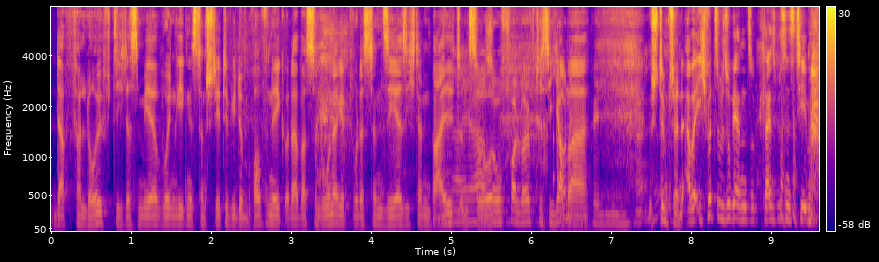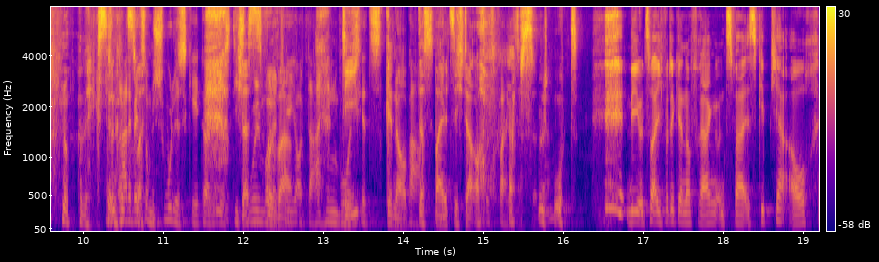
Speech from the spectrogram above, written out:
da verläuft sich das mehr, wohingegen es dann Städte wie Dubrovnik oder Barcelona gibt, wo das dann sehr sich dann bald und so. so verläuft es sich auch aber nicht in Berlin. ne? Stimmt schon, aber ich würde sowieso gerne so ein kleines bisschen das Thema nochmal wechseln. Also gerade wenn es um Schwules geht, dann ist die ist wollen natürlich auch dahin, wo Die- es jetzt Genau, das ballt sich da auch. Absolut. Nee, und zwar, ich würde gerne noch fragen, und zwar, es gibt ja auch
